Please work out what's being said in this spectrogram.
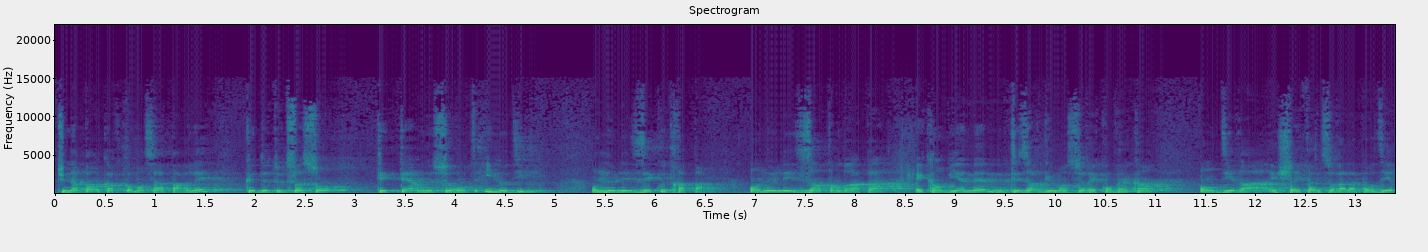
tu n'as pas encore commencé à parler, que de toute façon tes termes seront inaudibles. On ne les écoutera pas, on ne les entendra pas, et quand bien même tes arguments seraient convaincants, on dira, et Shaitan sera là pour dire,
